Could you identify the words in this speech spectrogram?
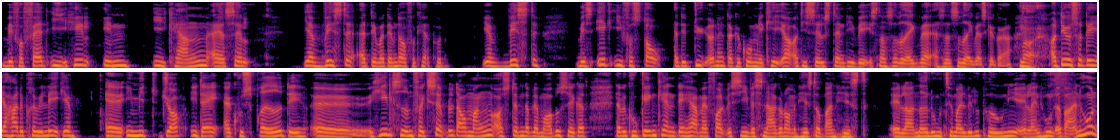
vil få fat i helt inde i kernen af jer selv. Jeg vidste, at det var dem, der var forkert på den. Jeg vidste, hvis ikke I forstår, at det er dyrene, der kan kommunikere, og de selvstændige væsener, så ved jeg ikke, hvad, altså, så ved jeg ikke, hvad jeg skal gøre. Nej. Og det er jo så det, jeg har det privilegie øh, i mit job i dag, at kunne sprede det øh, hele tiden. For eksempel, der er jo mange, også dem, der bliver mobbet sikkert, der vil kunne genkende det her med, at folk vil sige, hvad snakker du om, en hest er bare en hest. Eller noget du til mig, en little pony, eller en hund er bare en hund.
